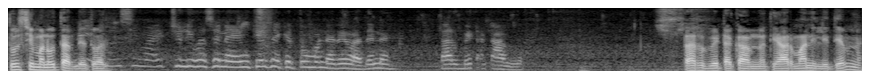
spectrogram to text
તુલસી માં ઉતાર દેતો તુલસીમાં એકચ્યુઅલી છે ને એમ કે છે કે તું મને રહેવા દે ને. તારું બેટા કામ તારું બેટા કામ નથી. હાર માની લીધી એમ ને?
